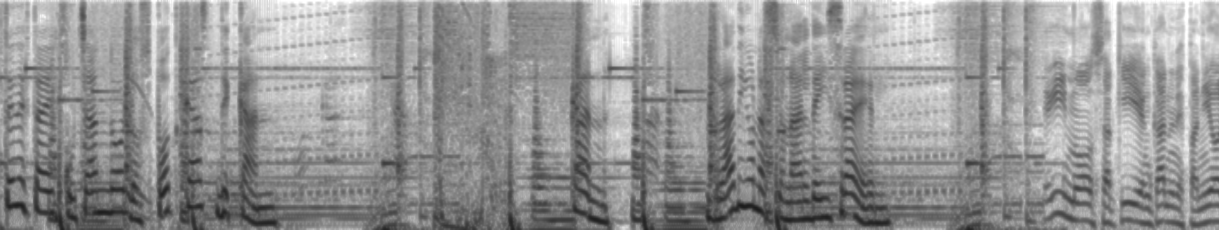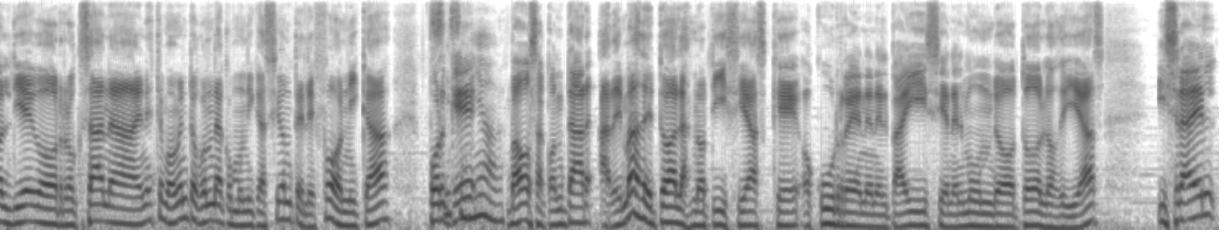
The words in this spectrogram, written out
Usted está escuchando los podcasts de CAN. CAN, Radio Nacional de Israel. Seguimos aquí en CAN en español, Diego, Roxana, en este momento con una comunicación telefónica, porque vamos a contar, además de todas las noticias que ocurren en el país y en el mundo todos los días, Israel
